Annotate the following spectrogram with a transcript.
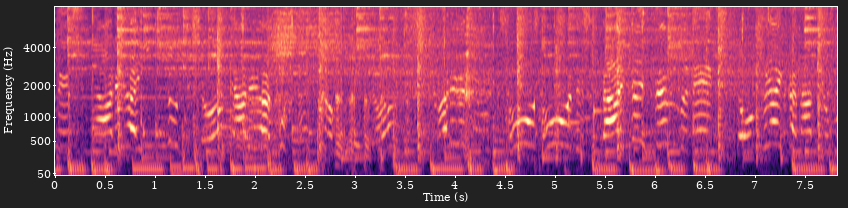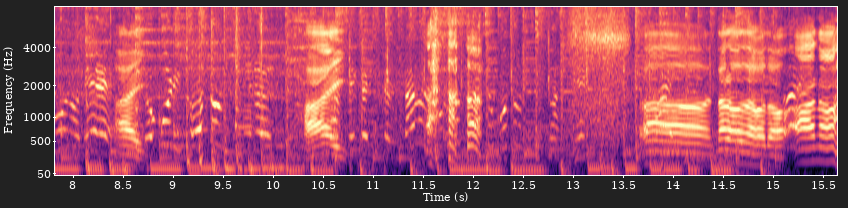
ですね。あれが1トンでしょ？であれが5トンでしょ？あれそうそうです大体全部でどんぐらいかなと思うので、はい。残り5トン積めるはい。正解ですからなので5トン積みますね。あーなるほどなるほど。あの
